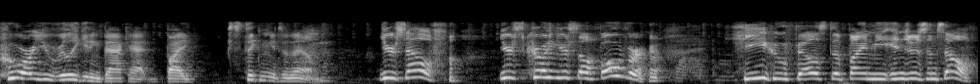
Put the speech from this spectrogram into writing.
Who are you really getting back at by sticking it to them? Yourself! You're screwing yourself over! He who fails to find me injures himself.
